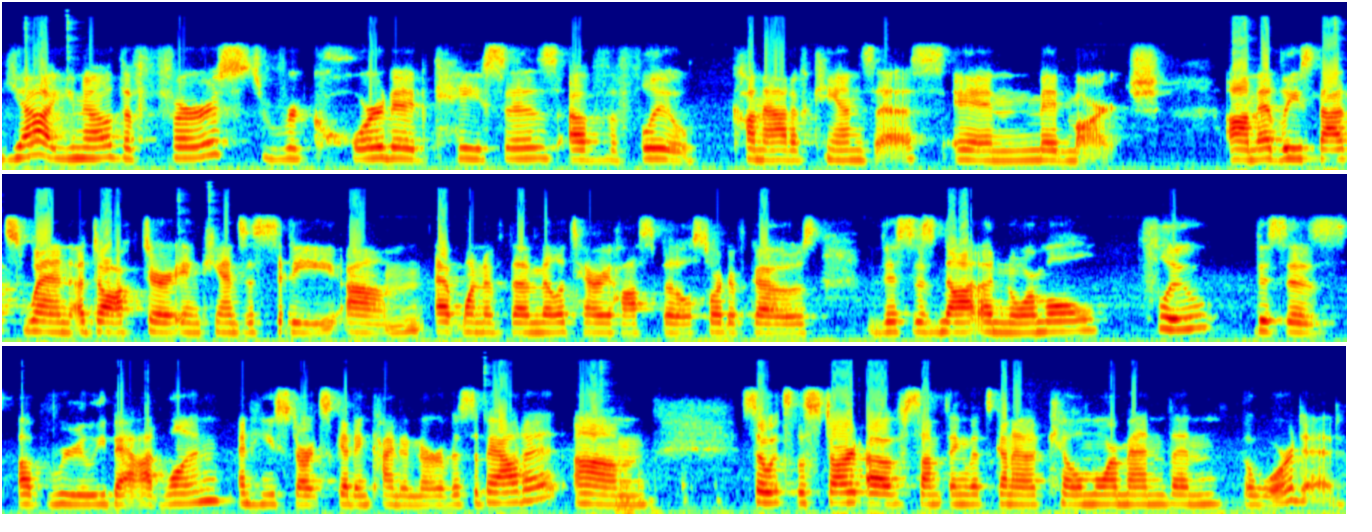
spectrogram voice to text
Yeah, you know, the first recorded cases of the flu come out of Kansas in mid March. Um, at least that's when a doctor in Kansas City um, at one of the military hospitals sort of goes, This is not a normal flu. This is a really bad one. And he starts getting kind of nervous about it. Um, so it's the start of something that's going to kill more men than the war did.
